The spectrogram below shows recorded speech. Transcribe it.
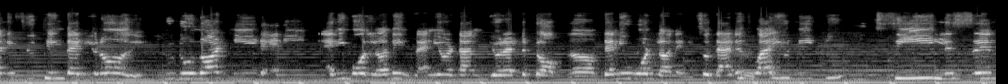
and if you think that you know you do not need any any more learning and you're done, you're at the top, uh, then you won't learn any. So that is why you need to see, listen,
